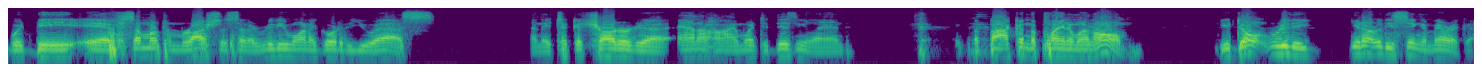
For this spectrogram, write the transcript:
would be if someone from Russia said, I really want to go to the US, and they took a charter to Anaheim, went to Disneyland, got back on the plane and went home. You don't really, you're not really seeing America.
